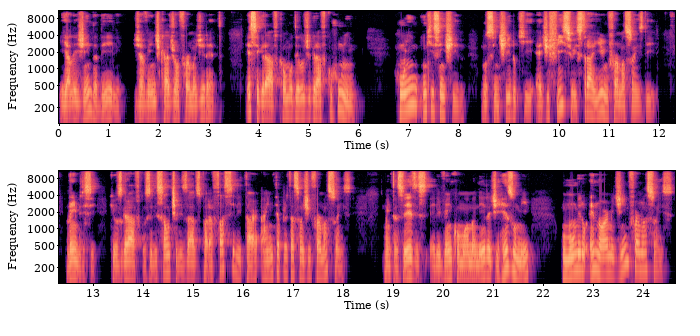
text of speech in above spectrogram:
E a legenda dele já vem indicar de uma forma direta. Esse gráfico é um modelo de gráfico ruim. Ruim em que sentido? No sentido que é difícil extrair informações dele. Lembre-se que os gráficos eles são utilizados para facilitar a interpretação de informações. Muitas vezes, ele vem como uma maneira de resumir um número enorme de informações,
